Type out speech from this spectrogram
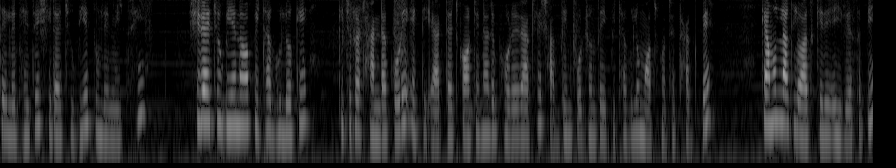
তেলে ভেজে শিরায় চুবিয়ে তুলে নিচ্ছি। শিরায় চুবিয়ে নেওয়া পিঠাগুলোকে কিছুটা ঠান্ডা করে একটি এয়ারটাইট কন্টেনারে ভরে রাখলে সাত দিন পর্যন্ত এই পিঠাগুলো মচমচে থাকবে। কেমন লাগল আজকের এই রেসিপি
